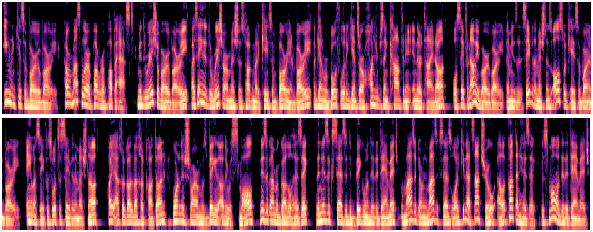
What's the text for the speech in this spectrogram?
even in case of Bari Bari. However, Masler Papa Papa asks, Midrasha Bari Bari, by saying that the Resha Mishnah is talking about a case of Bari and Bari, again, we're both litigants are 100% confident in their Taina. Well, Sefer Nami Bari Bari. That means that the Sefer of the Mishnah is also a case of Bari and Bari. Ema so what's the Sefer of the Mishnah? One of the Shmarim was big, the other was small. Nizik Gadol Hizik. The Nizik says that the big one did the damage. Umazik the Mazik says, Loiki, that's not true. El Katan Hizik. The small one did the damage.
